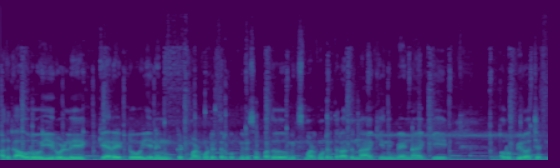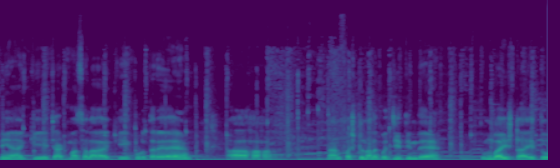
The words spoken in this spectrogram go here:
ಅದಕ್ಕೆ ಅವರು ಈರುಳ್ಳಿ, ಕ್ಯಾರೆಟು, ಏನೇನು ಕಟ್ ಮಾಡ್ಕೊಂಡಿರ್ತಾರೆ ಕೊತ್ತಂಬರಿ ಸೊಪ್ಪು ಅದು ಮಿಕ್ಸ್ ಮಾಡ್ಕೊಂಡಿರ್ತಾರೆ. ಅದನ್ನು ಹಾಕಿ, ನಿಂಬೆಹಣ್ಣು ಹಾಕಿ ರುಬ್ಬಿರೋ ಚಟ್ನಿ ಹಾಕಿ, ಚಾಟ್ ಮಸಾಲ ಹಾಕಿ ಕೊಡ್ತಾರೆ. ಹಾ ನಾನು ಫಸ್ಟು ನಾಲ್ಕು ಬಜ್ಜಿ ತಿಂದೆ. ತುಂಬ ಇಷ್ಟ ಆಯಿತು.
